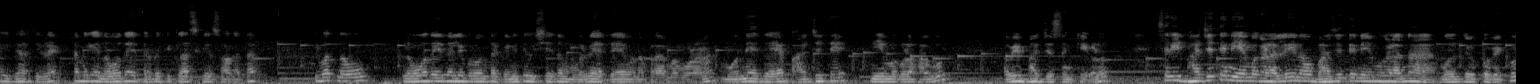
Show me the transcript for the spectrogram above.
ವಿದ್ಯಾರ್ಥಿಗಳೇ, ತಮಗೆ ನವೋದಯ ತರಬೇತಿ ಕ್ಲಾಸ್ಗೆ ಸ್ವಾಗತ. ಇವತ್ತು ನಾವು ನವೋದಯದಲ್ಲಿ ಬರುವಂಥ ಗಣಿತ ವಿಷಯದ ಮೂರನೇ ಅಧ್ಯಾಯವನ್ನು ಪ್ರಾರಂಭ ಮಾಡೋಣ. ಮೂರನೇ ಅಧ್ಯಾಯ, ಬಾಧ್ಯತೆ ನಿಯಮಗಳು ಹಾಗೂ ಅವಿಭಾಜ್ಯ ಸಂಖ್ಯೆಗಳು. ಸರಿ, ಈ ನಿಯಮಗಳಲ್ಲಿ ನಾವು ಬಾಧ್ಯತೆ ನಿಯಮಗಳನ್ನು ಮೊದಲು ತಿಳ್ಕೋಬೇಕು.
